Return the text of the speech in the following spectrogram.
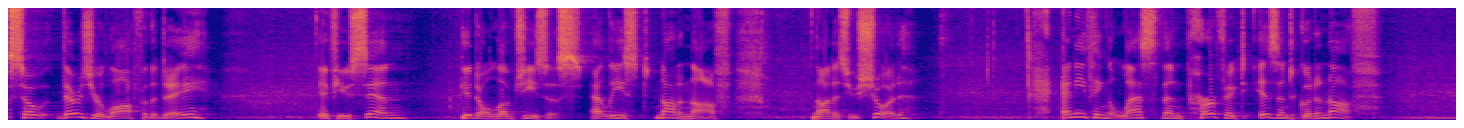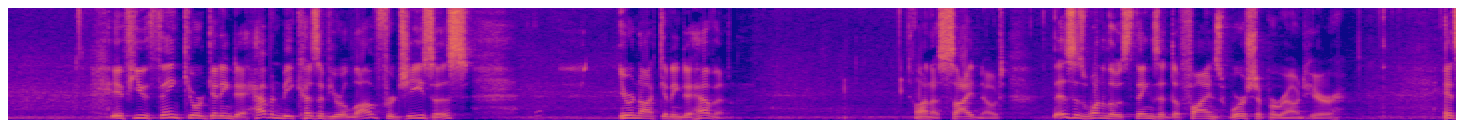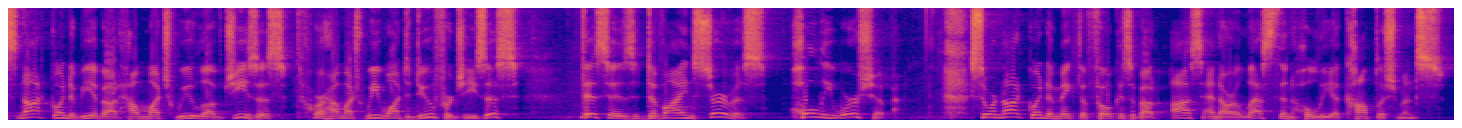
So there's your law for the day. If you sin, you don't love Jesus, at least not enough, not as you should. Anything less than perfect isn't good enough. If you think you're getting to heaven because of your love for Jesus, you're not getting to heaven. On a side note, this is one of those things that defines worship around here. It's not going to be about how much we love Jesus or how much we want to do for Jesus. This is divine service, holy worship. So we're not going to make the focus about us and our less than holy accomplishments.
